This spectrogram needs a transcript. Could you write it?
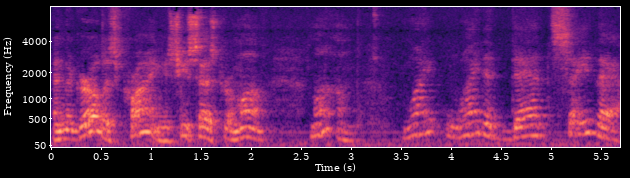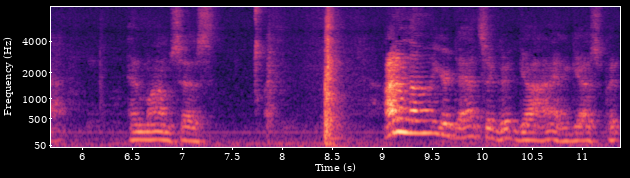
and the girl is crying. And she says to her mom, Mom, why, why did dad say that? And mom says, I don't know, your dad's a good guy, I guess, but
